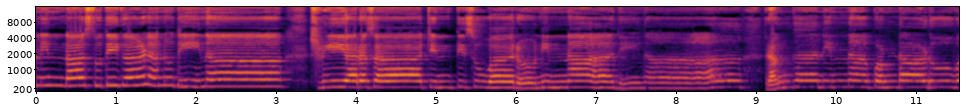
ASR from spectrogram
ನಿಂದ ಸ್ತುತಿಗಳನ್ನು ದೀನ. ಶ್ರೀಯರಸ ಚಿಂತಿಸುವರು ನಿನ್ನ ದೀನ. ರಂಗ ನಿನ್ನ ಕೊಂಡಾಡುವ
